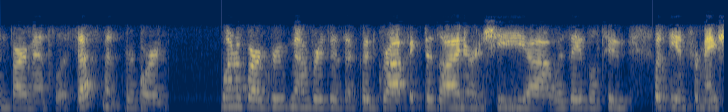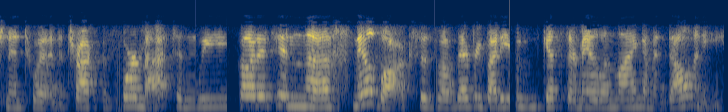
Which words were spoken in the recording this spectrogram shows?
environmental assessment report. One of our group members is a good graphic designer and she uh, was able to put the information into an attractive format and we got it in the mailboxes of everybody who gets their mail in Langham and Dalmeny.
